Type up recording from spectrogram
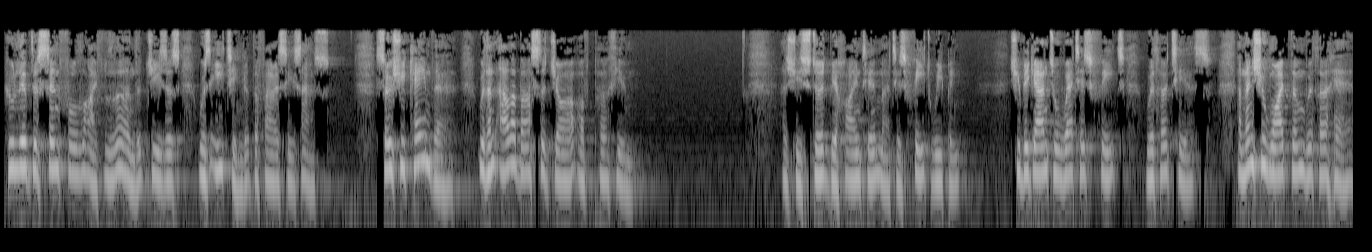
who lived a sinful life learned that Jesus was eating at the Pharisee's house. So she came there with an alabaster jar of perfume. As she stood behind him at his feet weeping, she began to wet his feet with her tears, and then she wiped them with her hair,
